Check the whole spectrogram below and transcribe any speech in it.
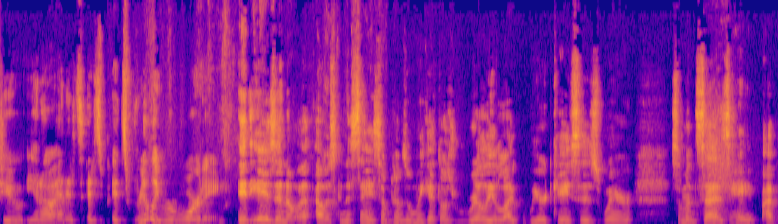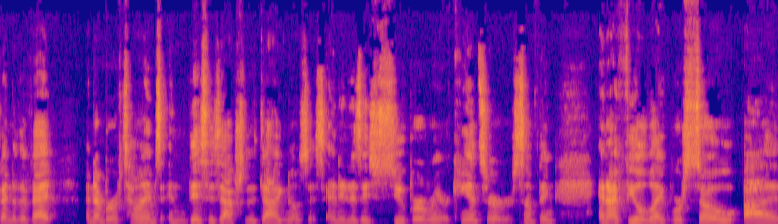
to you know, and it's it's it's really rewarding. It is, and I I was going to say sometimes when we get those really like weird cases where someone says, "Hey, I've been to the vet a number of times, and this is actually the diagnosis, and it is a super rare cancer or something," and I feel like we're so uh,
